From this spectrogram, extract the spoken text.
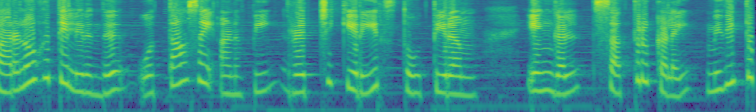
பரலோகத்திலிருந்து ஒத்தாசை அனுப்பி ரட்சிக்கிறீர் ஸ்தோத்திரம். எங்கள் சத்துருக்களை மிதித்து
